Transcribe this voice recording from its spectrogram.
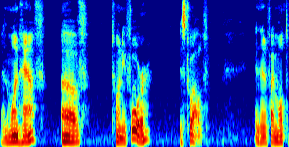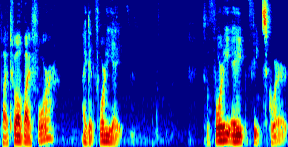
And 1 half of 24 is 12. And then if I multiply 12 by 4, I get 48. So 48 feet squared.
